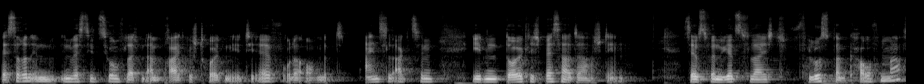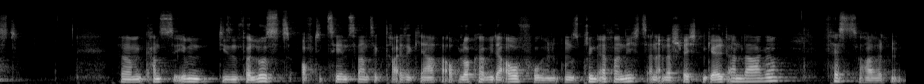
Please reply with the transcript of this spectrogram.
besseren Investition, vielleicht mit einem breit gestreuten ETF oder auch mit Einzelaktien, eben deutlich besser dastehen. Selbst wenn du jetzt vielleicht Verlust beim Kaufen machst, kannst du eben diesen Verlust auf die 10, 20, 30 Jahre auch locker wieder aufholen. Und es bringt einfach nichts, an einer schlechten Geldanlage festzuhalten.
